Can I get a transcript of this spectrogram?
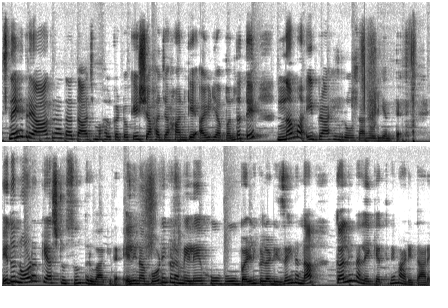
ಸ್ನೇಹಿತರೆ, ಆಗ್ರಾದ ತಾಜ್ ಮಹಲ್ ಕಟ್ಟೋಕೆ ಶಹಜಹಾನ್ಗೆ ಐಡಿಯಾ ಬಂದದ್ದೇ ನಮ್ಮ ಇಬ್ರಾಹಿಂ ರೋಜಾ ನೋಡಿಯಂತೆ. ಇದು ನೋಡೋಕ್ಕೆ ಅಷ್ಟು ಸುಂದರವಾಗಿದೆ. ಇಲ್ಲಿನ ಗೋಡೆಗಳ ಮೇಲೆ ಹೂವು, ಬಳ್ಳಿಗಳ ಡಿಸೈನ್ ಅನ್ನ ಕಲ್ಲಿನಲ್ಲೇ ಕೆತ್ತನೆ ಮಾಡಿದ್ದಾರೆ.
